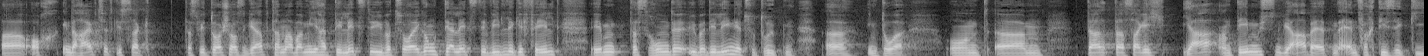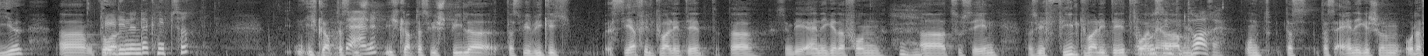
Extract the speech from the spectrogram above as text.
äh, auch in der Halbzeit gesagt, dass wir Torchancen gehabt haben, aber mir hat die letzte Überzeugung, der letzte Wille gefehlt, eben das Runde über die Linie zu drücken äh, im Tor. Und ähm, da, da sage ich, ja, an dem müssen wir arbeiten. Einfach diese Gier. Äh, Fehlt Ihnen der Knipser? Ich glaube, dass, wir, glaub, dass wir Spieler, dass wir wirklich sehr viel Qualität, da sind eh einige davon mhm. äh, zu sehen, dass wir viel Qualität vorne wo sind haben. Die Tore? Und dass, dass einige schon oder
